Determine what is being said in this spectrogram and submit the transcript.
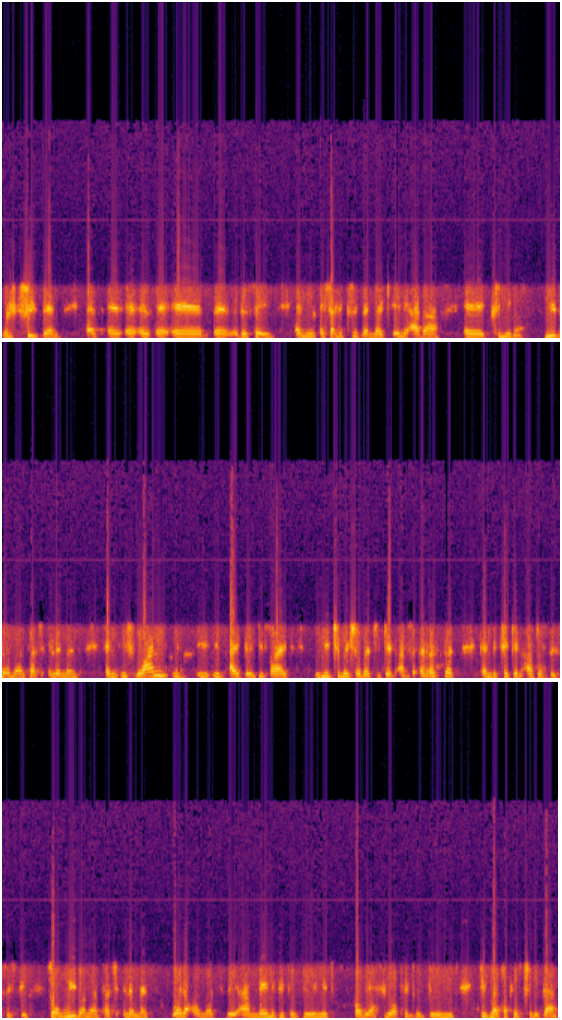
We'll treat them as a, a, a, the same, and we'll actually treat them like any other uh, criminal. We don't want such elements, and if one is, is identified, we need to make sure that you get arrested and be taken out of the system. So we don't want such elements, whether or not there are many people doing it or there are fewer people doing it. It is not supposed to be done.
